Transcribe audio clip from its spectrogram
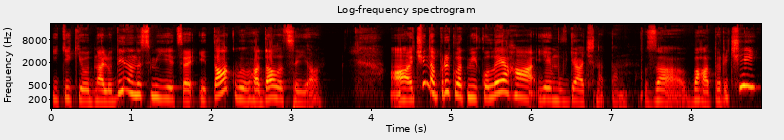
і тільки одна людина не сміється, і так ви вгадали, це я. Чи, наприклад, мій колега, я йому вдячна там за багато речей.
